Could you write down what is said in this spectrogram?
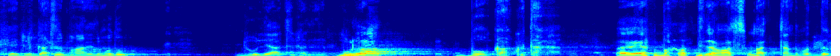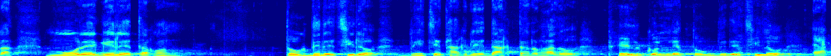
খেজুর গাছের ভাঁড়ের মতো ঝুলে আছে খালি। মুগলা বোকা এ বাবাজিরা, আমার চাঁদ বন্ধুরা, মরে গেলে তখন তকদিরে ছিল, বেঁচে থাকলে ডাক্তার ভালো ফেল করলে তকদিরে ছিল, এক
